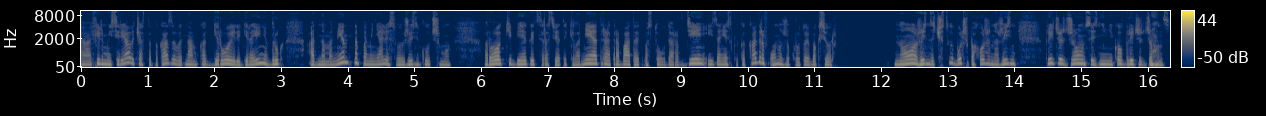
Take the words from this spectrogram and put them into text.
А, фильмы и сериалы часто показывают нам, как герои или героини вдруг одномоментно поменяли свою жизнь к лучшему. Рокки бегает с рассвета километра, отрабатывает по 100 ударов в день, и за несколько кадров он уже крутой боксер но жизнь зачастую больше похожа на жизнь Бриджит Джонс из дневников Бриджит Джонс.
